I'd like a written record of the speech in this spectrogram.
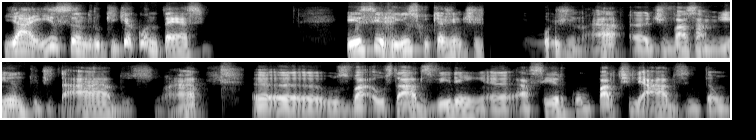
E aí, Sandro, o que, que acontece? Esse risco que a gente hoje, não é? Eh, de vazamento de dados, não é? Eh, eh, os, os dados virem a ser compartilhados, então,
